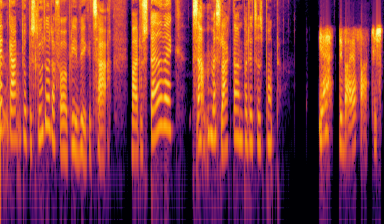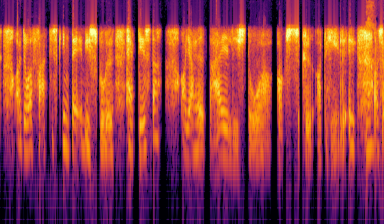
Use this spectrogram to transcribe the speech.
dengang du besluttede dig for at blive vegetar, var du stadigvæk sammen med slagteren på det tidspunkt? Ja, det var jeg faktisk. Og det var faktisk en dag, vi skulle have gæster, og jeg havde dejlige store oksekød og det hele. Ikke? Ja. Og så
